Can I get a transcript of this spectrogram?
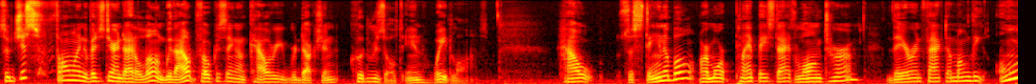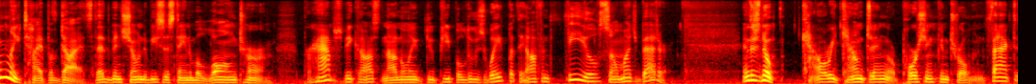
So just following a vegetarian diet alone, without focusing on calorie reduction, could result in weight loss. How sustainable are more plant-based diets long-term? They are in fact among the only type of diets that have been shown to be sustainable long-term, perhaps because not only do people lose weight, but they often feel so much better. And there's no calorie counting or portion control. In fact,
